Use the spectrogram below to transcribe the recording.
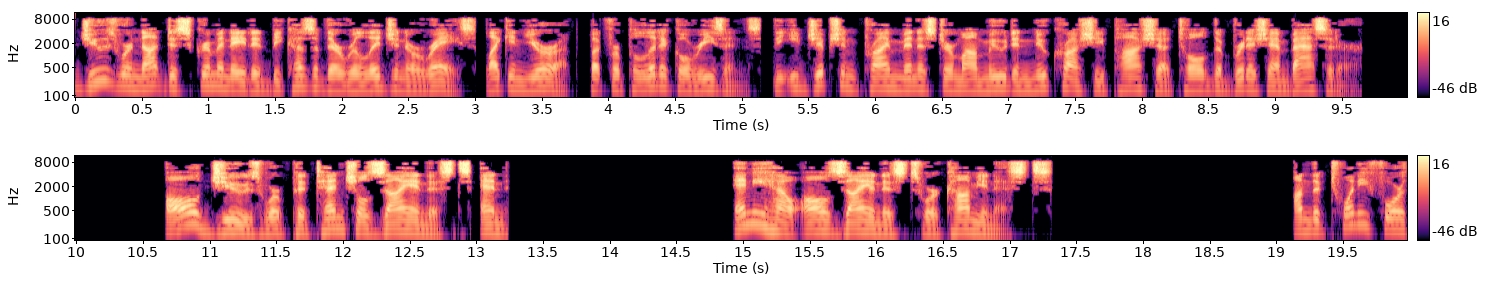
Jews were not discriminated because of their religion or race, like in Europe, but for political reasons. The Egyptian Prime Minister Mahmoud and Nukrashi Pasha told the British ambassador, All Jews were potential Zionists and anyhow all Zionists were communists. On 24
